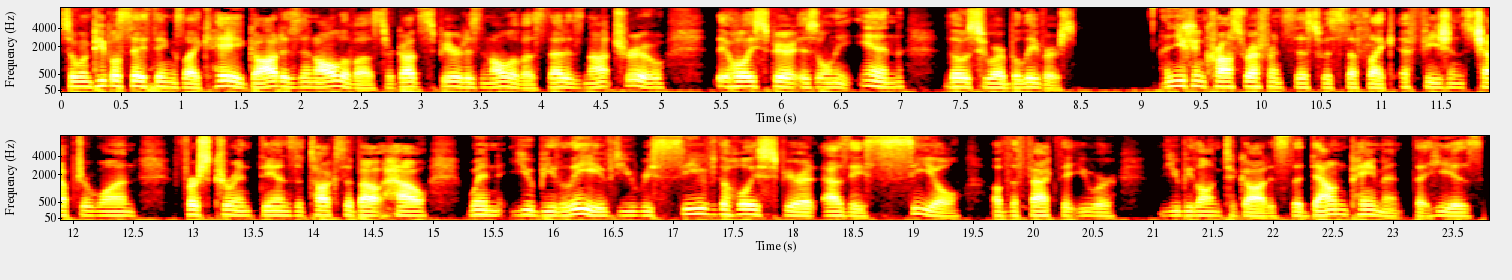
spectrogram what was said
So when people say things like, hey, God is in all of us, or God's Spirit is in all of us, that is not true. The Holy Spirit is only in those who are believers. And you can cross reference this with stuff like Ephesians chapter 1, 1 Corinthians that talks about how when you believed, you received the Holy Spirit as a seal of the fact that you were you belong to God. It's the down payment that he has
